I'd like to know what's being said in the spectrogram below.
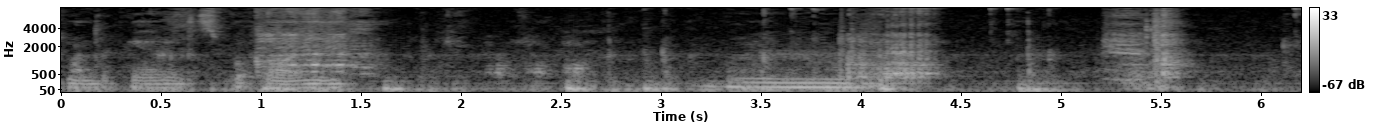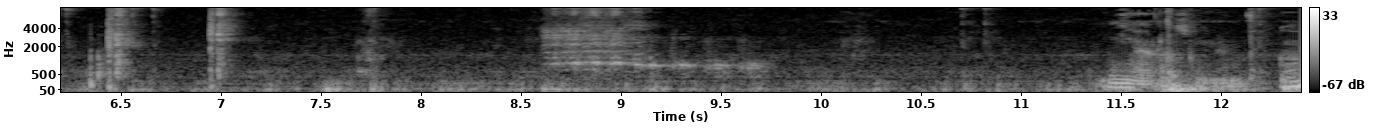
Ósma dopiero, to spokojnie. Mm. Nie rozumiem tego.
